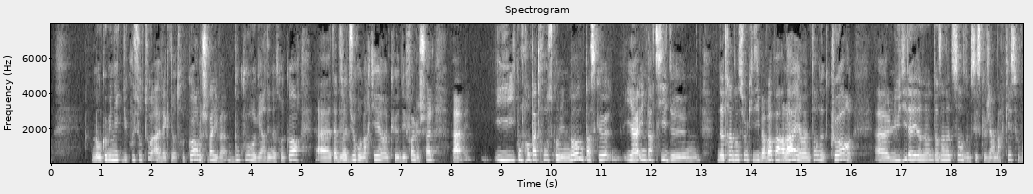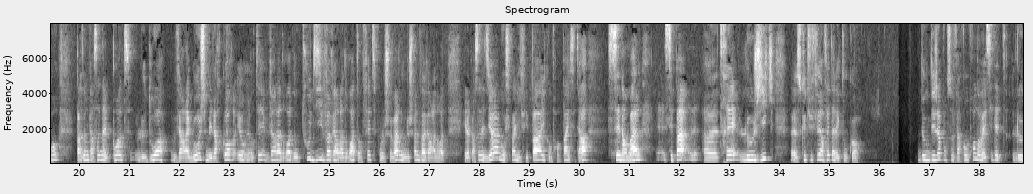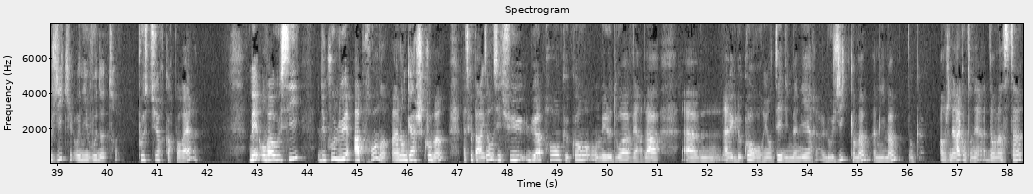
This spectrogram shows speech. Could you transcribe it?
Mais on communique du coup surtout avec notre corps. Le cheval, il va beaucoup regarder notre corps. tu as déjà dû remarquer hein, que des fois, le cheval, il, comprend pas trop ce qu'on lui demande parce que il y a une partie de notre intention qui dit bah va par là et en même temps notre corps euh, lui dit d'aller dans, un autre sens. Donc c'est ce que j'ai remarqué souvent. Par exemple, une personne elle pointe le doigt vers la gauche, mais leur corps est orienté vers la droite. Donc tout dit va vers la droite en fait pour le cheval. Donc le cheval va vers la droite. Et la personne elle dit ah mon cheval il fait pas, il comprend pas, etc. C'est normal. C'est pas euh, très logique euh, ce que tu fais en fait avec ton corps. Donc déjà pour se faire comprendre, on va essayer d'être logique au niveau de notre posture corporelle, mais on va aussi du coup lui apprendre un langage commun, parce que par exemple si tu lui apprends que quand on met le doigt vers là, euh, avec le corps orienté d'une manière logique quand même, un minimum, donc en général quand on est dans l'instinct,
